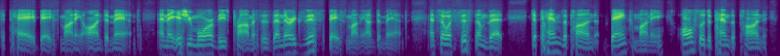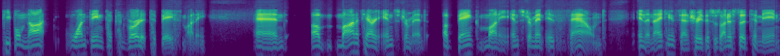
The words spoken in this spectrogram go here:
to pay base money on demand. And they issue more of these promises than there exists base money on demand. And so, a system that depends upon bank money also depends upon people not wanting to convert it to base money. And a monetary instrument, a bank money instrument, is sound. In the 19th century, this was understood to mean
